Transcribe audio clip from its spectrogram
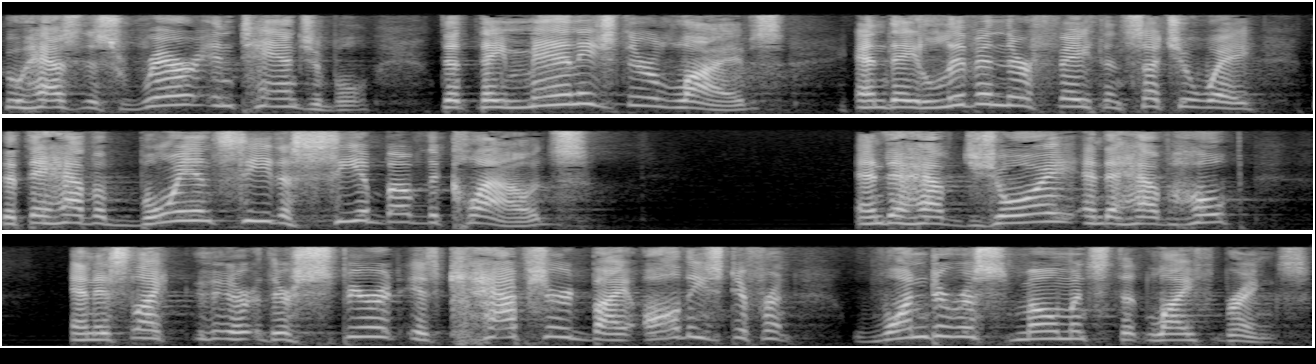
who has this rare intangible that they manage their lives and they live in their faith in such a way that they have a buoyancy to see above the clouds and to have joy and to have hope. And it's like their, their spirit is captured by all these different wondrous moments that life brings.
